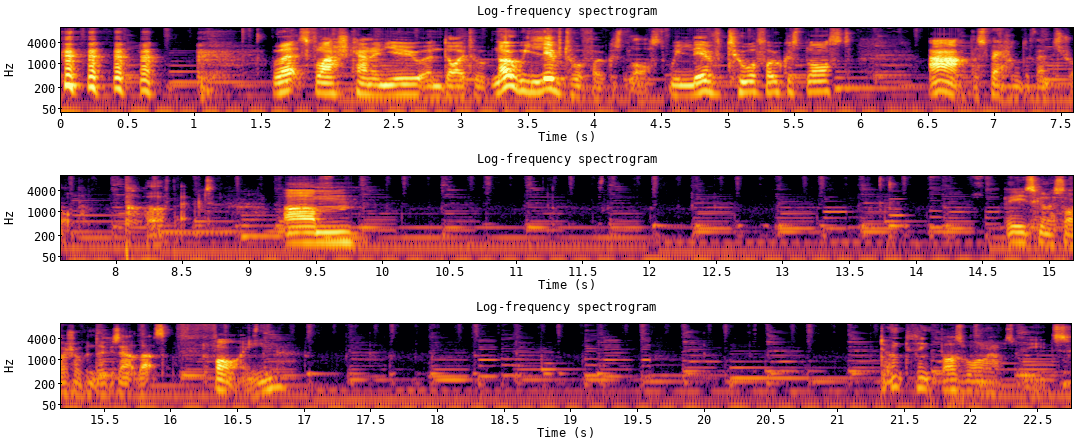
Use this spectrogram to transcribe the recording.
let's Flash Cannon you and die to a... No, we live to a Focus Blast. We live to a Focus Blast. Ah, the Special Defense drop. Perfect. Um, He's going to Psyshock and take us out, that's fine. Don't think Buzzwole outspeeds.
